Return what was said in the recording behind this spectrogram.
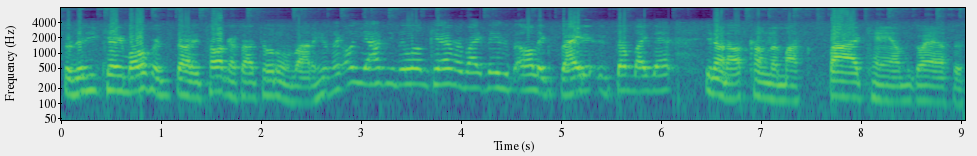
So then he came over and started talking, so I told him about it. He was like, oh, yeah, I see the little camera right there. He's all excited and stuff like that. You know, and I was coming him my spy cam glasses.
